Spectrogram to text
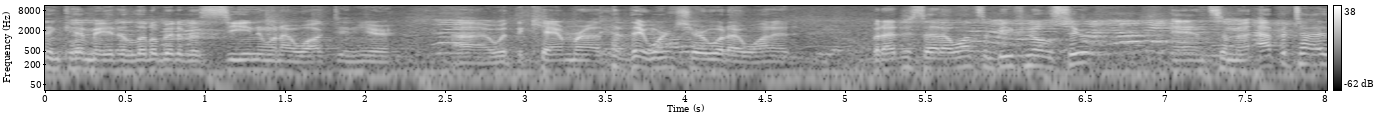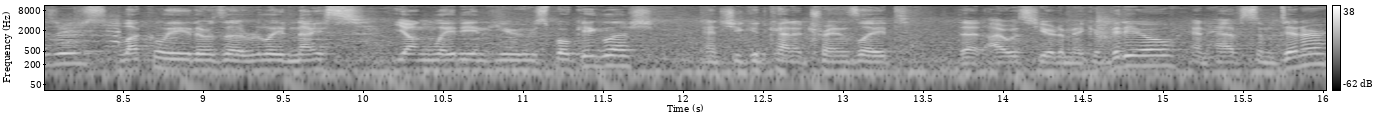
Think I made a little bit of a scene when I walked in here uh, with the camera. they weren't sure what I wanted, but I just said I want some beef noodle soup and some appetizers. Luckily, there was a really nice young lady in here who spoke English, and she could kind of translate that I was here to make a video and have some dinner,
